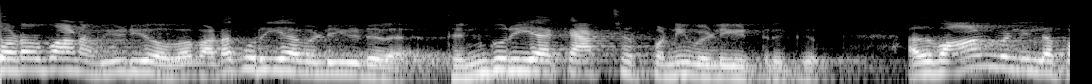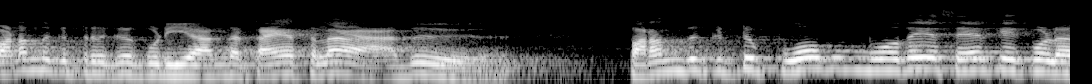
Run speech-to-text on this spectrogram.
தொடர்பான வீடியோவை வடகொரியா வெளியிடலை தென்கொரியா கேப்சர் பண்ணி வெளியிட்டிருக்கு. அது வான்வெளியில் பறந்துக்கிட்டு இருக்கக்கூடிய அந்த டயத்தில் அது பறந்துக்கிட்டு போகும்போதே செயற்கைக்கோளை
